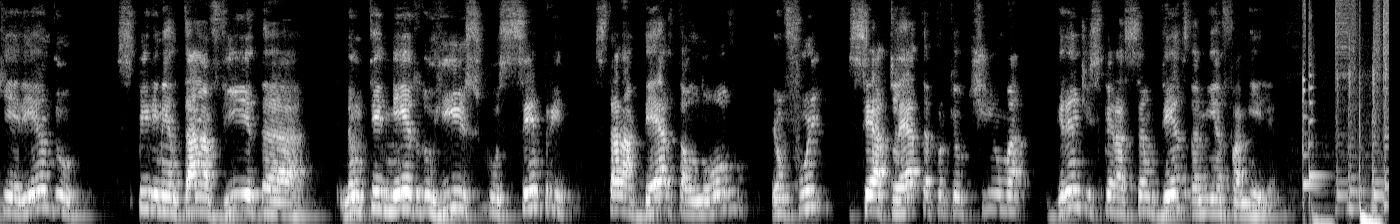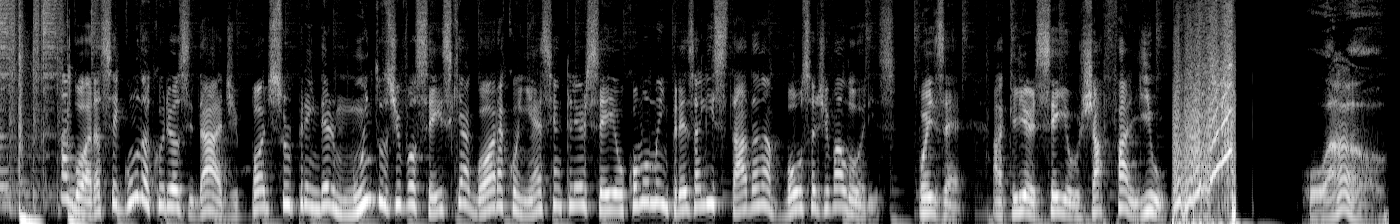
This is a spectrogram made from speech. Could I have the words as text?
querendo experimentar a vida, não ter medo do risco, sempre estar aberto ao novo. Eu fui ser atleta porque eu tinha uma grande inspiração dentro da minha família. Agora, a segunda curiosidade pode surpreender muitos de vocês que agora conhecem a ClearSale como uma empresa listada na bolsa de valores. Pois é, a ClearSale já faliu. Uau!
